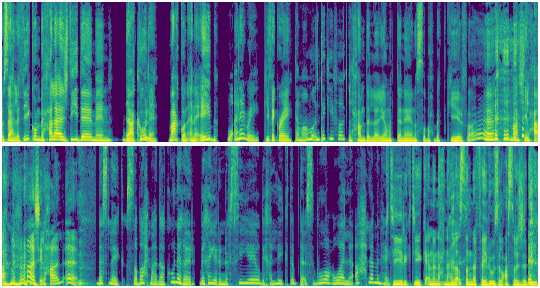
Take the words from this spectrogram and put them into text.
وسهلا فيكم بحلقة جديدة من داكونة. معكم أنا أيب. وأنا ري كيفك ري؟ تمام وأنت كيفك؟ الحمد لله اليوم التنين الصبح بكير ف ماشي الحال. ماشي الحال إيه. بس ليك الصباح مع داكونة غير بغير النفسية وبخليك تبدأ أسبوع ولا أحلى من هيك. كتير كتير كأنه نحن هلأ صرنا فيروز العصر الجديد.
